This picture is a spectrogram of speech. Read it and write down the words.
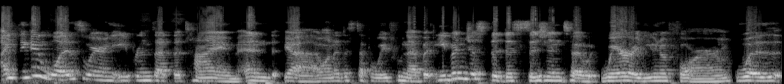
I think I was wearing aprons at the time. And yeah, I wanted to step away from that. But even just the decision to wear a uniform was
